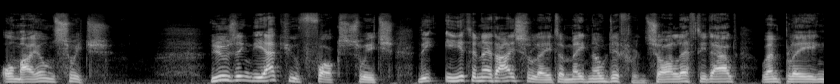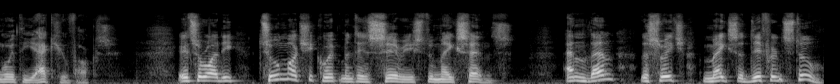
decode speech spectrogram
on my own switch. Using the Aqvox switch the Ethernet isolator made no difference so I left it out when playing with the Aqvox. It's already too much equipment in series to make sense. And then the switch makes a difference too.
